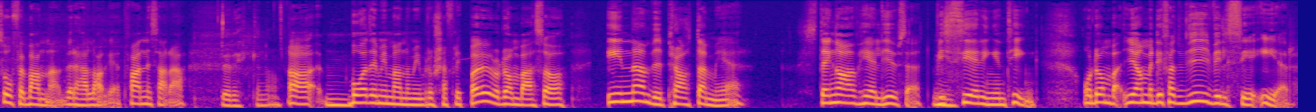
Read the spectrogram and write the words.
så förbannad vid det här laget. För han är så här, Det räcker nog. Ja, mm. Både min man och min brorsa flippar ur och de bara så innan vi pratar mer Stäng av helljuset. Vi mm. ser ingenting. Och de bara, ja men det är för att vi vill se er.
